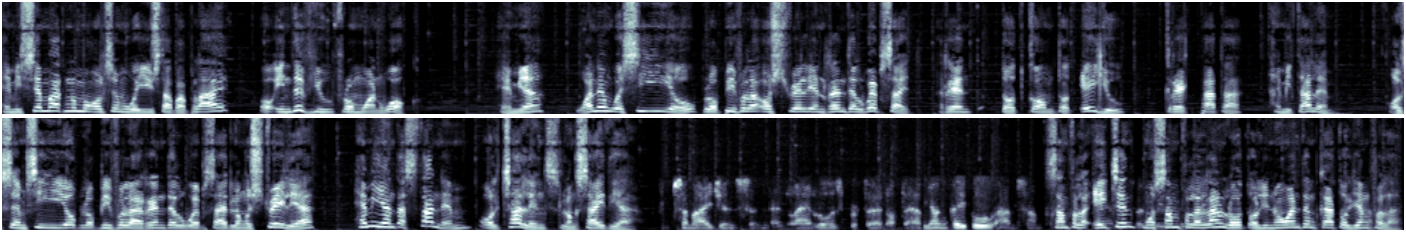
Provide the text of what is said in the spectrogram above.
hemi semak no mo also where you stop apply or interview from one walk. Hemia, one and was CEO plo people Australian rental website rent.com.au Greg Bader hemi talem. Also am CEO plo people rental website long Australia, hemi understand them all challenge long ya. some agents and, and landlords prefer not to have young people. Um, some Some fala agent mo some fala landlord o linoan them kat ol yang fala.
